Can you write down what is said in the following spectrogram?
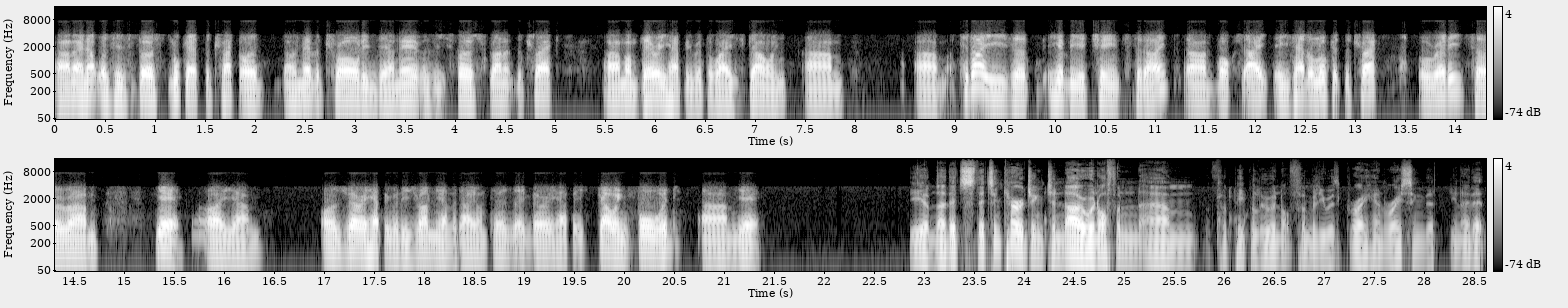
And that was his first look at the track. I, I never trialled him down there. It was his first run at the track. Um, I'm very happy with the way he's going. Um, um, today he's a he'll be a chance today. Uh, box eight. He's had a look at the track already. So um, yeah, I um, I was very happy with his run the other day on Thursday. Very happy going forward. Um, yeah. Yeah, no, that's that's encouraging to know, and often for people who are not familiar with greyhound racing, that you know that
